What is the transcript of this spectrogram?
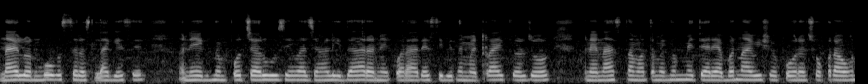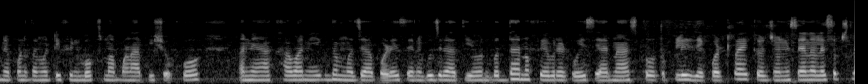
નાયલોન બહુ જ સરસ લાગે છે અને એકદમ પોચારું જેવા જાળીદાર અને એકવાર આ રેસીપી તમે ટ્રાય કરજો અને નાસ્તામાં તમે ગમે ત્યારે આ બનાવી શકો અને છોકરાઓને પણ તમે ટિફિન બોક્સમાં પણ આપી શકો અને આ ખાવાની એકદમ મજા પડે છે અને ગુજરાતીઓ બધાનો ફેવરેટ હોય છે આ નાસ્તો. તો પ્લીઝ એકવાર ટ્રાય કરજો અને ચેનલને સબસ્ક્રાઈબ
